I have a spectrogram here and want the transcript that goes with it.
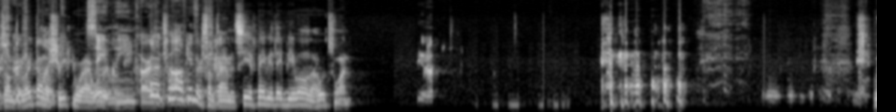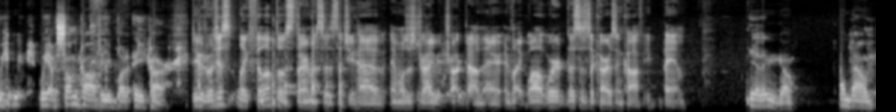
Roush something right down the street from where I work. Lean cars Yeah, and so walk in there for sure. sometime and see if maybe they'd be willing to host one. we, we we have some coffee, but a car. Dude, we'll just like fill up those thermoses that you have, and we'll just drive your truck down there, and like, well, we're this is the cars and coffee. Bam, Yeah, there you go. I'm down.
